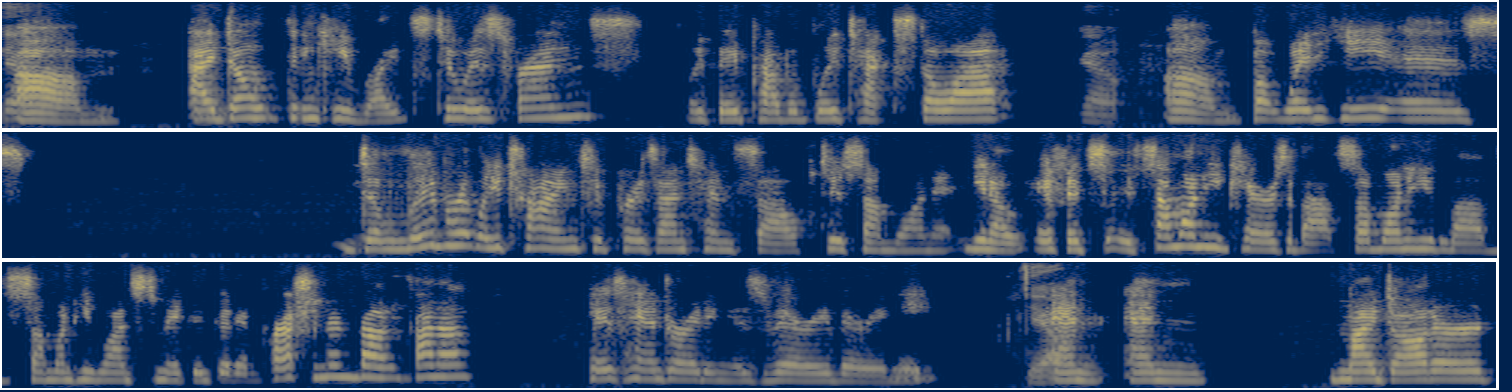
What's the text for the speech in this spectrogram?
Yeah. Um, I don't think he writes to his friends. Like they probably text a lot. Yeah. Um, but when he is deliberately trying to present himself to someone, you know, if it's, it's someone he cares about, someone he loves, someone he wants to make a good impression in front of, his handwriting is very, very neat. Yeah. And and my daughter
